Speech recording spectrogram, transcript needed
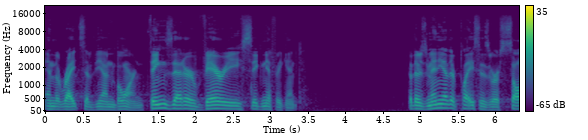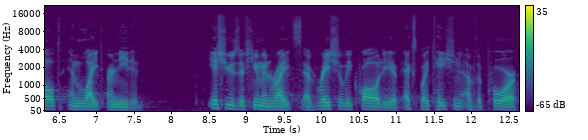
and the rights of the unborn, things that are very significant. But there's many other places where salt and light are needed. Issues of human rights, of racial equality, of exploitation of the poor,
